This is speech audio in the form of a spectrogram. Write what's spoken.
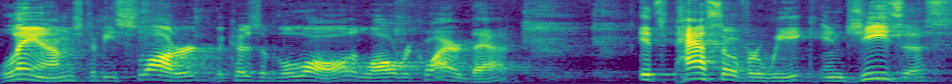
lambs to be slaughtered because of the law. The law required that. It's Passover week, and Jesus,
